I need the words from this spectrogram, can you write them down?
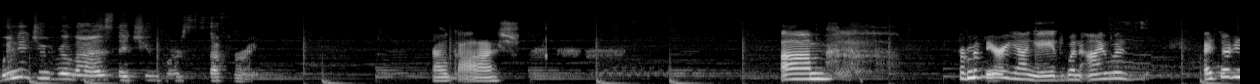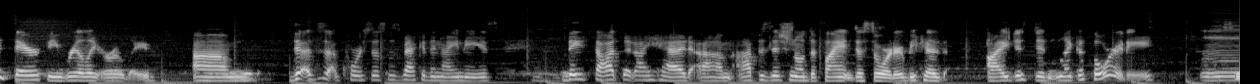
When did you realize that you were suffering? Oh gosh. Um from a very young age when I was I started therapy really early. Um this, of course this was back in the 90s. they thought that I had um, oppositional defiant disorder because I just didn't like authority. So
